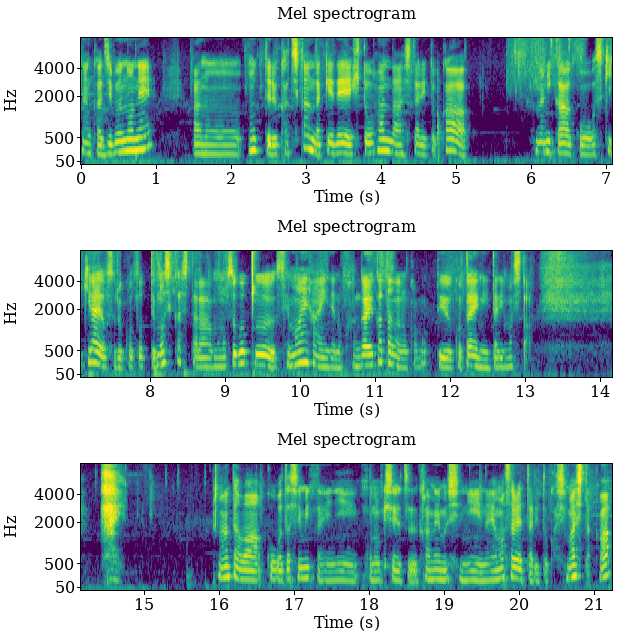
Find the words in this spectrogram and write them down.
なんか自分のねあの持ってる価値観だけで人を判断したりとか何かこう好き嫌いをすることってもしかしたらものすごく狭い範囲での考え方なのかもっていう答えに至りました。はい。あなたはこう私みたいにこの季節カメムシに悩まされたりとかしましたか？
